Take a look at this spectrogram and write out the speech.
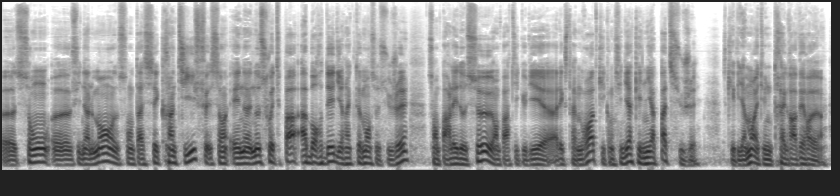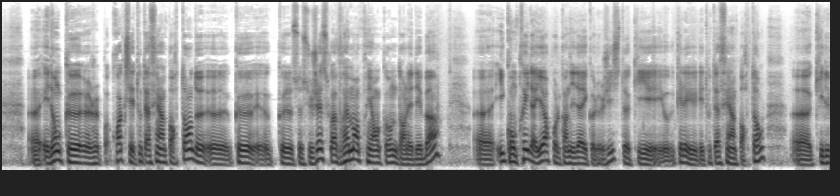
euh, sont euh, finalement sont assez craintifs et, ne, ne, souhaitent pas aborder directement ce sujet, sans parler de ceux, en particulier à l'extrême droite, qui considèrent qu'il n'y a pas de sujet ce qui évidemment est une très grave erreur. Et donc, je crois que c'est tout à fait important de, que, que ce sujet soit vraiment pris en compte dans les débats. Euh, y compris d'ailleurs pour le candidat écologiste, qui est, auquel il est tout à fait important euh, qu'il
